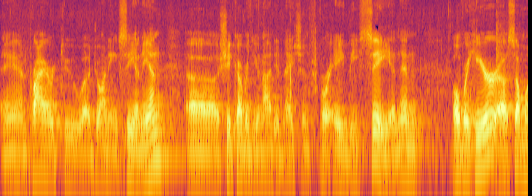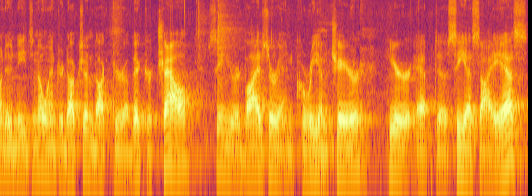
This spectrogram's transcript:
And prior to uh, joining CNN, uh, she covered the United Nations for ABC. And then over here, uh, someone who needs no introduction, Dr. Victor Cha, Senior Advisor and Korean Chair here at uh, CSIS.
